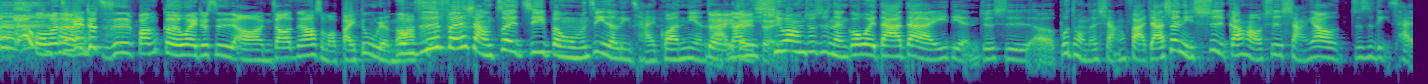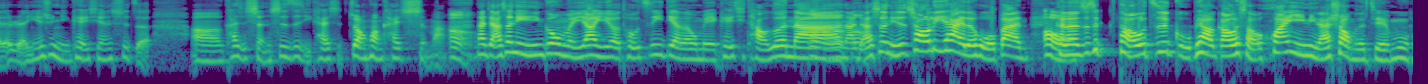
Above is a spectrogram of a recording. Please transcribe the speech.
我们这边就只是帮各位，就是呃，你知道那叫什么摆渡人吗？我们只是分享最基本我们自己的理财观念啦。那你希望就是能够为大家带来一点就是呃不同的想法。假设你是刚好是想要就是理财的人，也许你可以先试着。呃，开始审视自己，开始状况开始嘛。嗯，那假设你已经跟我们一样也有投资一点了，我们也可以一起讨论呐。那假设你是超厉害的伙伴，可能就是投资股票高手，欢迎你来上我们的节目，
